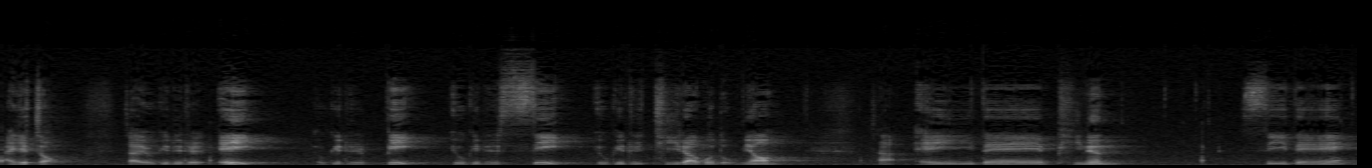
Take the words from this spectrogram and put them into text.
알겠죠? 자, 여기를 A, 여기를 B, 여기를 C, 여기를 D라고 놓으면, 자, A 대 B는 C 대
